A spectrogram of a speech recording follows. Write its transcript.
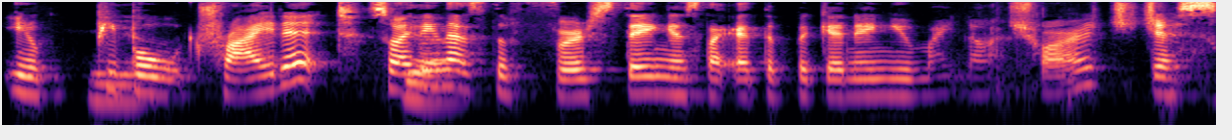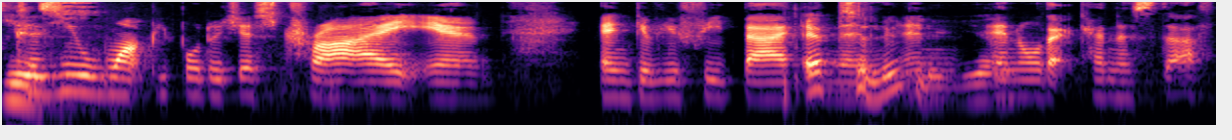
You know, people yeah. tried it. So I yeah. think that's the first thing is like at the beginning you might not charge just because yes. you want people to just try and and give you feedback Absolutely, and, and, yeah. and, all that kind of stuff.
